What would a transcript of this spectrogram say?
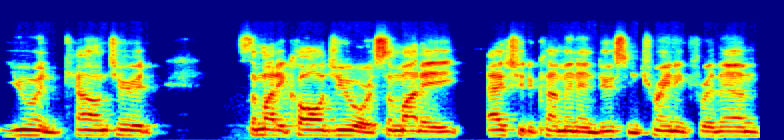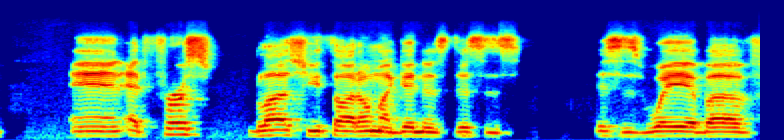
you encountered somebody called you or somebody asked you to come in and do some training for them. And at first blush, you thought, oh my goodness, this is this is way above,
